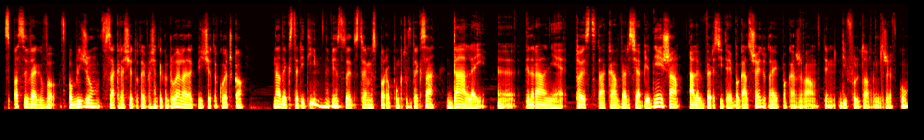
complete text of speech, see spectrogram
z pasywek w, w pobliżu, w zakresie tutaj właśnie tego jewela, jak widzicie to kółeczko, na dexterity, więc tutaj dostajemy sporo punktów dexa. Dalej, e, generalnie to jest taka wersja biedniejsza, ale w wersji tej bogatszej, tutaj pokażę Wam w tym defaultowym drzewku.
